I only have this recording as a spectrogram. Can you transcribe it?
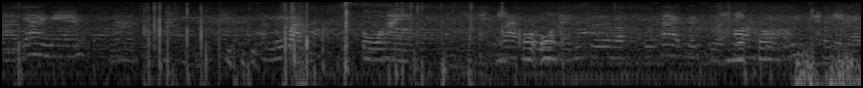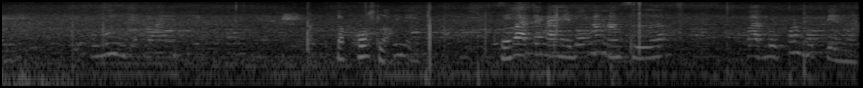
ตายายแม่มาอนุวัตโตให้อันนี้วาดตัวให้ซื้อแบบผู้ชายใส่เสื้ออันนี้ก็ฉันเองผู้หญิงจะคอยแล้วโพสเหรอวาดจังไรให้เบิ่งน้ำหนังสือวาดรูปคนบ่เปลี่ยนน่ะ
